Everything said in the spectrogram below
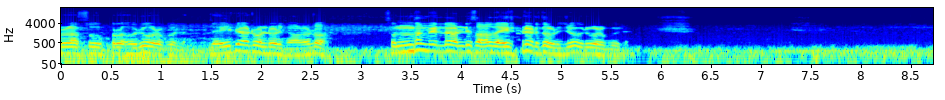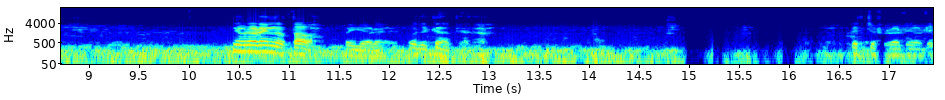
ഉള്ള. സൂപ്പർ. ഒരു കുഴപ്പമില്ല. ധൈര്യമായിട്ട് വണ്ടി ഓടിച്ചോ കേട്ടോ. സ്വന്തം വീട്ടിലെ വണ്ടി സാറ് ധൈര്യമായിട്ട് എടുത്ത് ഓടിച്ചു. ഒരു കുഴപ്പമില്ല. ഇനി ഇവിടെ എവിടെയും നിർത്താവോ? പയ്യോടെ ഒതുക്കി നിർത്തിയാൽ ആ. തിരിച്ച് ഫുള്ളായിട്ട് കാട്ടി.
